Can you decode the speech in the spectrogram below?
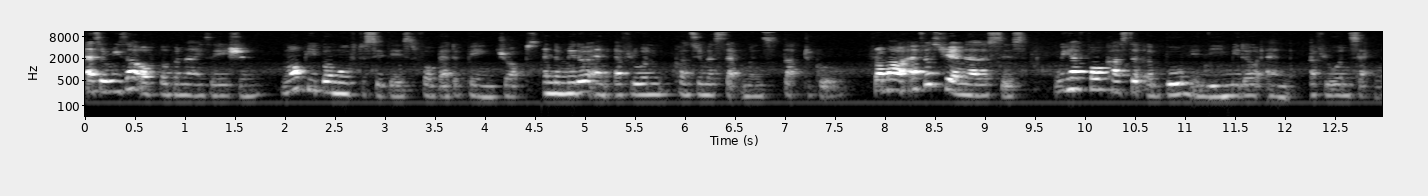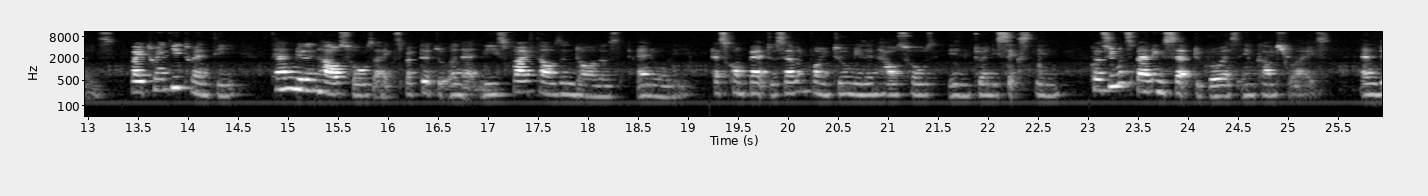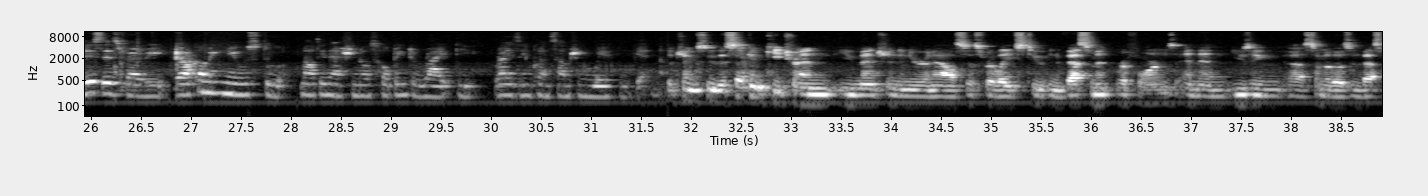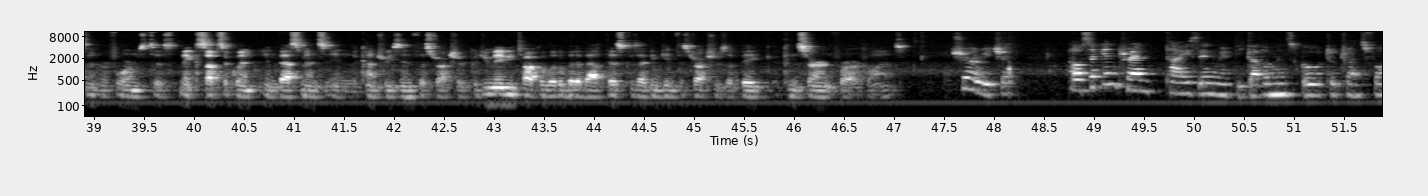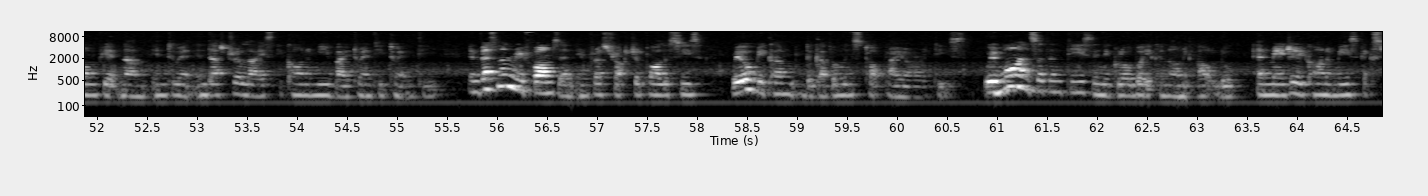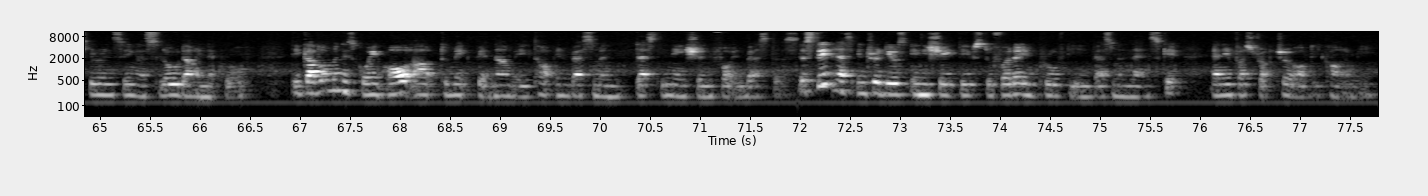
As a result of urbanization, more people move to cities for better paying jobs, and the middle and affluent consumer segments start to grow. From our FSG analysis, we have forecasted a boom in the middle and affluent segments. By 2020, 10 million households are expected to earn at least $5,000 annually, as compared to 7.2 million households in 2016, Consumer spending is set to grow as incomes rise, and this is very welcoming news to multinationals hoping to ride the rising consumption wave in Vietnam. So, Cheng Su, the second key trend you mentioned in your analysis relates to investment reforms and then using uh, some of those investment reforms to make subsequent investments in the country's infrastructure. Could you maybe talk a little bit about this? Because I think infrastructure is a big concern for our clients. Sure, Richard. Our second trend ties in with the government's goal to transform Vietnam into an industrialized economy by 2020. Investment reforms and infrastructure policies will become the government's top priorities. With more uncertainties in the global economic outlook and major economies experiencing a slowdown in their growth, the government is going all out to make Vietnam a top investment destination for investors. The state has introduced initiatives to further improve the investment landscape and infrastructure of the economy.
